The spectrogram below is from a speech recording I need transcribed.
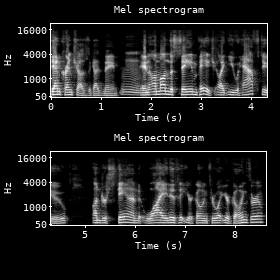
Dan Crenshaw is the guy's name, mm. and I'm on the same page. Like you have to understand why it is that you're going through what you're going through,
